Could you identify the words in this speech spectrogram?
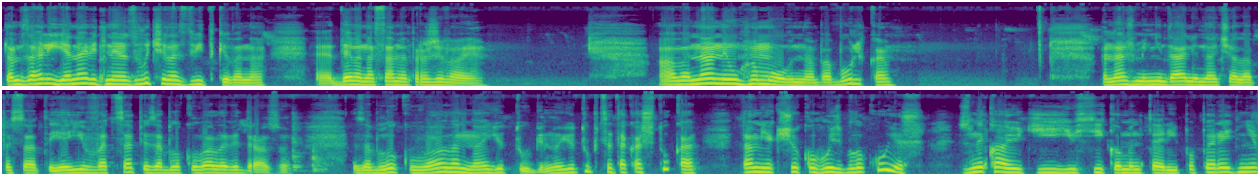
там взагалі я навіть не озвучила, звідки вона, е, де вона саме проживає. А вона неугамовна бабулька. Вона ж мені далі почала писати. Я її в WhatsApp заблокувала відразу. Заблокувала на Ютубі. Ну, Ютуб це така штука. Там, якщо когось блокуєш, зникають її всі коментарі попередні,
